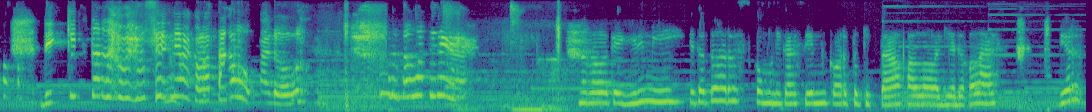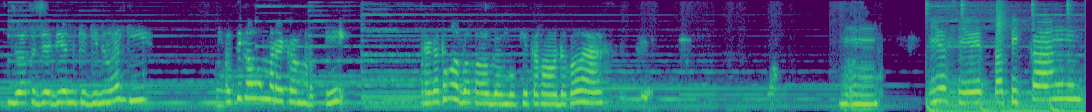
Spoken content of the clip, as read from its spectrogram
Dikit ntar websitenya kalau tahu. Aduh. Udah tahu deh. Nah kalau kayak gini nih, kita tuh harus komunikasiin ke ortu kita kalau lagi ada kelas. Biar nggak kejadian kayak gini lagi. Pasti kalau mereka ngerti, mereka tuh nggak bakal ganggu kita kalau udah kelas. Mm-mm. Iya sih, tapi kan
